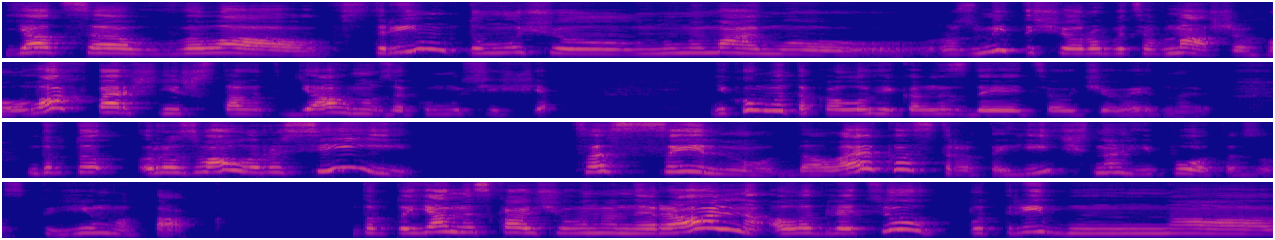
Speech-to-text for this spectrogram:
Я це ввела в стрім, тому що ну, ми маємо розуміти, що робиться в наших головах, перш ніж ставити діагнози комусь іще. Нікому така логіка не здається очевидною. Тобто, розвал Росії це сильно далека стратегічна гіпотеза, скажімо так. Тобто я не скажу, що вона нереальна, але для цього потрібна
